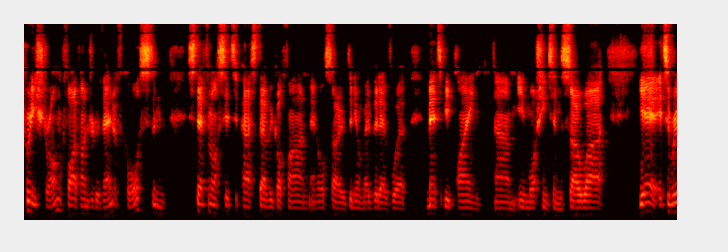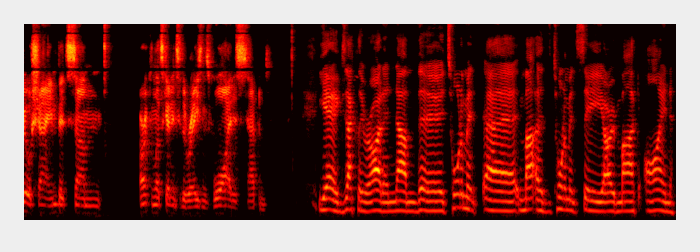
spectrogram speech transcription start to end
pretty strong. 500 event, of course, and Stefanos Tsitsipas, David Goffin, and also Daniil Medvedev were meant to be playing um, in Washington. So, uh, yeah, it's a real shame. But um, I reckon let's get into the reasons why this happened. Yeah, exactly right. And um, the tournament, uh, uh the tournament CEO Mark Ein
